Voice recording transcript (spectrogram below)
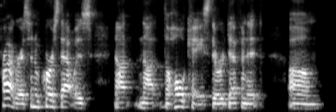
progress. And of course, that was not not the whole case. There were definite um,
